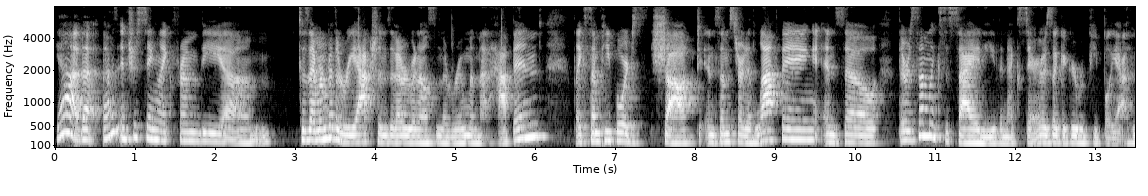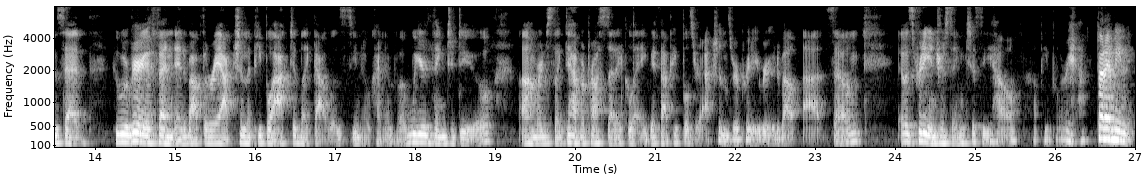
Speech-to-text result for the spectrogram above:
Yeah, that that was interesting. Like from the um, because I remember the reactions of everyone else in the room when that happened. Like some people were just shocked, and some started laughing, and so there was some like society the next day. It was like a group of people, yeah, who said who were very offended about the reaction that people acted like that was you know kind of a weird thing to do, um, or just like to have a prosthetic leg. They thought people's reactions were pretty rude about that. So it was pretty interesting to see how how people react. But I mean,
